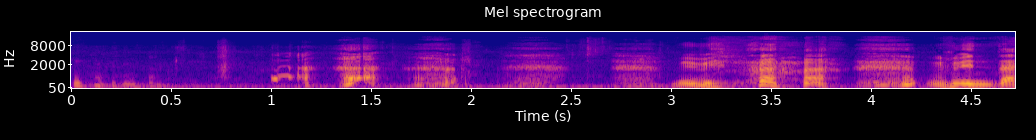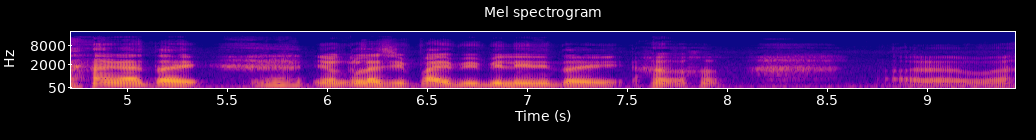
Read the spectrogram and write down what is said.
Bibinta. Bibinta na nga to eh. Yung classify bibili nito eh. Ba?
